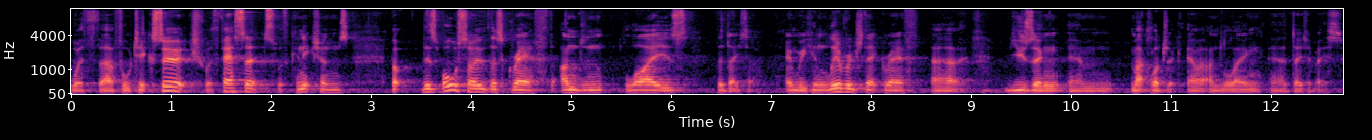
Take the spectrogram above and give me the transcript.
with uh, full text search, with facets, with connections, but there's also this graph that underlies the data, and we can leverage that graph uh, using um, MarkLogic, our underlying uh, database.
